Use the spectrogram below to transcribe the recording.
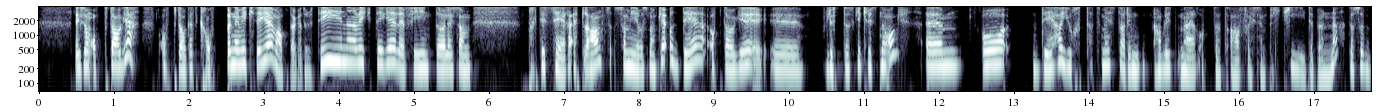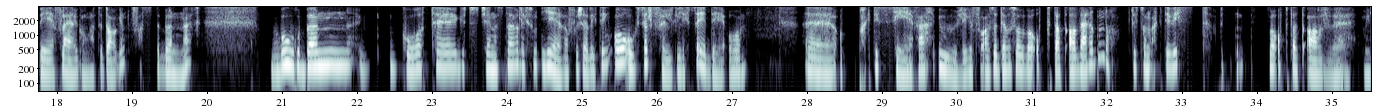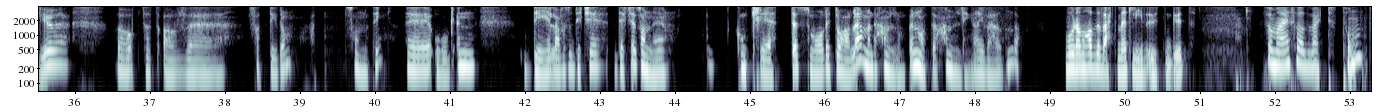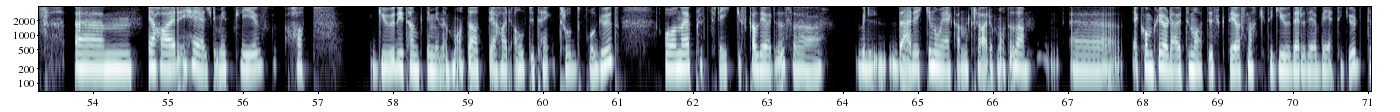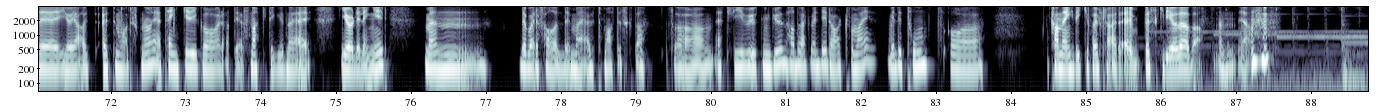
liksom oppdager. Oppdager at kroppen er viktig, vi oppdager at rutiner er viktige, det er fint å liksom praktisere et eller annet som gir oss noe, og det oppdager eh, lutherske kristne òg. Um, og det har gjort at vi stadig har blitt mer opptatt av f.eks. tidebønner, Det er å be flere ganger til dagen, faste bønner. Bordbønn, gå til gudstjenester, liksom gjøre forskjellige ting. Og selvfølgelig så er det å, eh, å praktisere ulike for, Altså det å være opptatt av verden, da. Litt sånn aktivist. Være opptatt av eh, miljøet. Være opptatt av eh, fattigdom. Sånne ting. Eh, og en del av altså det, er ikke, det er ikke sånne konkrete, små ritualer, men det handler om på en måte handlinger i verden, da. Hvordan hadde det vært med et liv uten Gud? For meg så hadde det vært tomt. Um, jeg har helt i mitt liv hatt Gud i tankene mine, på en måte. At jeg har alltid tenkt, trodd på Gud. Og når jeg plutselig ikke skal gjøre det, så vil Det er ikke noe jeg kan klare, på en måte, da. Uh, jeg kommer til å gjøre det automatisk, det å snakke til Gud eller det å be til Gud. Det gjør jeg automatisk nå. Jeg tenker ikke over at jeg snakker til Gud når jeg gjør det lenger. Men det bare faller meg automatisk, da. Så et liv uten Gud hadde vært veldig rart for meg. Veldig tomt, og kan egentlig ikke forklare Beskrive det, da, men ja.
